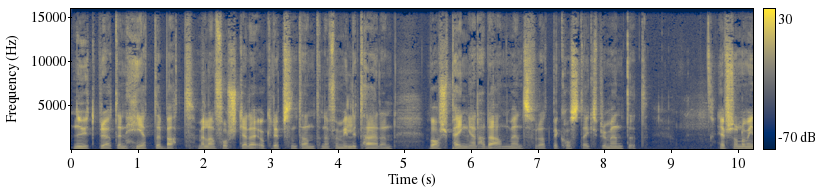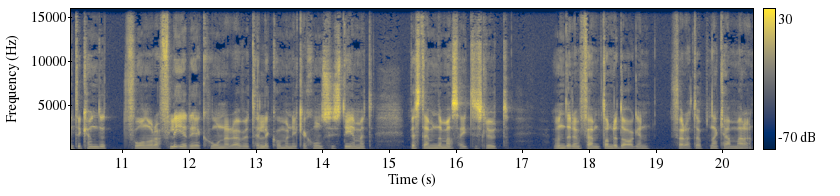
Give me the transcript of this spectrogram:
Nu utbröt en het debatt mellan forskare och representanterna för militären vars pengar hade använts för att bekosta experimentet. Eftersom de inte kunde få några fler reaktioner över telekommunikationssystemet bestämde man sig till slut under den femtonde dagen för att öppna kammaren.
